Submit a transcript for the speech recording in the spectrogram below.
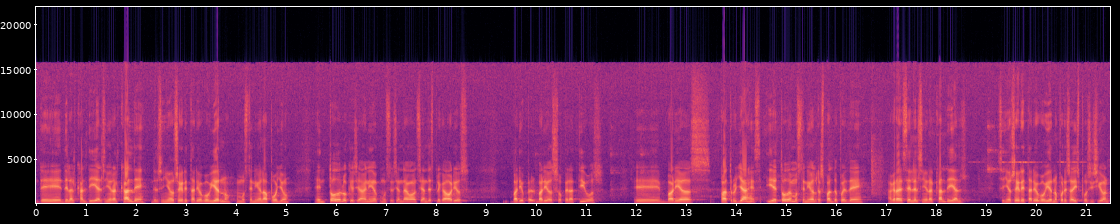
de, la alcaldía, del señor alcalde, del señor secretario de gobierno. Hemos tenido el apoyo en todo lo que se ha venido, como ustedes se han, dado, se han desplegado varios, operativos, eh, varios patrullajes y de todo hemos tenido el respaldo pues de agradecerle al señor alcalde y al señor secretario de gobierno por esa disposición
